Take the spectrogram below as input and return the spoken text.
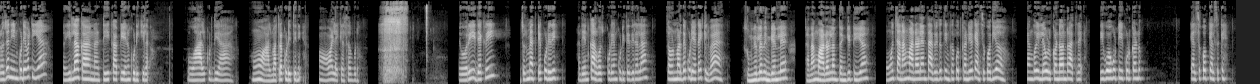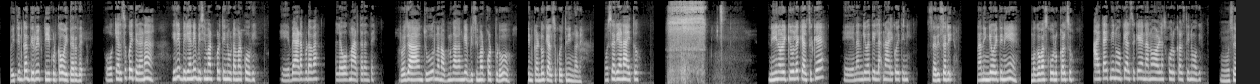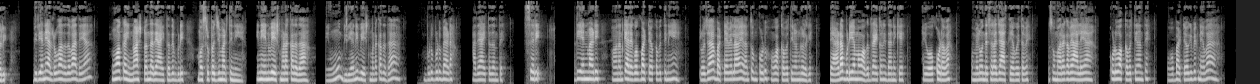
ರೋಜಾ, ನೀನು ಕುಡಿಯವ ಟೀಯಾ? ಇಲ್ಲ ಅಕ್ಕ ನಾನು ಟೀ, ಕಾಫಿ ಏನು ಕುಡಿಕಿಲ್ಲ. ಓ, ಹಾಲು ಕುಡ್ದಿಯಾ? ಹ್ಞೂ, ಹಾಲು ಮಾತ್ರ ಕುಡಿತೀನಿ. ಹ್ಞೂ, ಒಳ್ಳೆ ಕೆಲಸ ಬಿಡು. ಯೋರಿ ಇದಕ್ರಿ ಒಂಚೂರು ಮೆತ್ತಗೆ ಕುಡೀರಿ. ಅದೇನು ಕಾಲ್ಗೋಜ್ ಕುಡಿಯಂಗೆ ಕುಡಿತಿದ್ದೀರಲ್ಲ? ಸೌಂಡ್ ಮಾಡದೆ ಕುಡಿಯೋಕಾಯ್ಕಿಲ್ವಾ ಸುಮ್ಮನಿರ್ಲ ನಿನ್ಗೇನ್ಲೆ? ಚೆನ್ನಾಗಿ ಮಾಡೋಣ ನನ್ನ ತಂಗಿ ಟೀಯ? ಹ್ಞೂ, ಚೆನ್ನಾಗಿ ಮಾಡೋಳೆ ಅಂತ ಅದು ಇದು ತಿನ್ಕ ಕುತ್ಕೊಂಡಿಯೋ ಕೆಲ್ಸಕ್ಕೆ ಹೋದಿಯೋ? ಹೆಂಗೋ ಇಲ್ಲೇ ಉಳ್ಕೊಂಡವನ್ ರಾತ್ರಿ. ಈಗ ಹೋಗು ಟೀ ಕುಡ್ಕೊಂಡು. ಕೆಲ್ಸಕ್ಕೆ ಹೋಗಿ ಕೆಲ್ಸಕ್ಕೆ. ಒಯ್ತಿನ್ಕ ತಿರುಗಿ ಟೀ ಕುಡ್ಕೊ ಹೋಯ್ತಾ ಇರೋದೆ. ಓ ಕೆಲ್ಸಕ್ಕೆ ಹೋಯ್ತೀರಣ್ಣ ಇರಿ, ಬಿರಿಯಾನಿ ಬಿಸಿ ಮಾಡ್ಕೊಡ್ತೀನಿ, ಊಟ ಮಾಡ್ಕೊ ಹೋಗಿ. ಏ, ಬೇಡ ಬಿಡವ ಅಲ್ಲೇ ಹೋಗಿ ಮಾಡ್ತಾರಂತೆ. ರೋಜಾ, ಒಂಚೂರು ನನ್ನ ಒಬ್ಬನಿಗೆ ಹಂಗೆ ಬಿಸಿ ಮಾಡ್ಕೊಟ್ಬಿಡು. ತಿನ್ಕೊಂಡು ಕೆಲ್ಸಕ್ಕೆ ಹೋಯ್ತೀನಿ ಹಿಂಗಾಣೆ ಹ್ಞೂ ಸರಿ ಅಣ್ಣ, ಆಯಿತು. ನೀನು ಹೋಯ್ಕೂಲೆ ಕೆಲ್ಸಕ್ಕೆ? ಏ, ನನಗೆ ಇವತ್ತಿಲ್ಲ. ನಾಳೆ ಹೋಯ್ತೀನಿ. ಸರಿ ಸರಿ. ನಾನು ಹಿಂಗೆ ಹೋಯ್ತೀನಿ ಮಗವ ಸ್ಕೂಲಿಗೆ ಕಳಿಸು. ಆಯ್ತಾಯ್ತು, ನೀನು ಹೋಗಿ ಕೆಲ್ಸಕ್ಕೆ. ನಾನು ಒಳ್ಳೆ ಸ್ಕೂಲಿಗೆ ಕಳಿಸ್ತೀನಿ, ಹೋಗಿ. ಹ್ಞೂ ಸರಿ. ಬಿರಿಯಾನಿ ಎಲ್ರಿಗೂ ಅದದವ ಅದೇಯಾ ಹ್ಞೂ ಅಕ್ಕ, ಇನ್ನೂ ಅಷ್ಟೊಂದು ಅದೇ ಆಯ್ತದೆ ಬಿಡಿ. ಮೊಸರು ಬಜ್ಜಿ ಮಾಡ್ತೀನಿ. ಇನ್ನೇನು ವೇಸ್ಟ್ ಮಾಡೋಕ್ಕದ ನೀವು ಬಿರಿಯಾನಿ ವೇಸ್ಟ್ ಮಾಡೋಕ್ಕದ ಬಿಡು ಬಿಡು, ಬೇಡ. ಅದೇ ಆಯ್ತದಂತೆ. ಸರಿ. ಅದು ಏನು ಮಾಡಿ? ನಾನು ಕೆರೆಗೆ ಹೋಗಿ ಬಟ್ಟೆ ಹಾಕೋಬತ್ತೀನಿ ರೋಜಾ, ಬಟ್ಟೆ ಅವೆಲ್ಲ ಎಲ್ಲ ತುಂಬಿಕೊಡು ಹಾಕೋಬತ್ತೀನಿ ನನ್ಗಳಿಗೆ. ಬೇಡ ಬಿಡಿ ಅಮ್ಮ ಒಗದ್ರಾಯ್ತು ನಿಧಾನಕ್ಕೆ. ಅಯ್ಯೋ, ಕೊಡವ. ಆಮೇಲೆ ಒಂದೇ ಸಲ ಜಾಸ್ತಿ ಆಗೋಯ್ತವೆ. ಸುಮಾರಾಗವೆ ಆಲಯ. ಕೊಡು ಹಾಕೋಬತ್ತೀನಂತೆ ಓ, ಬಟ್ಟೆ ಒಗಿಬೇಕು ನೇವಾ?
